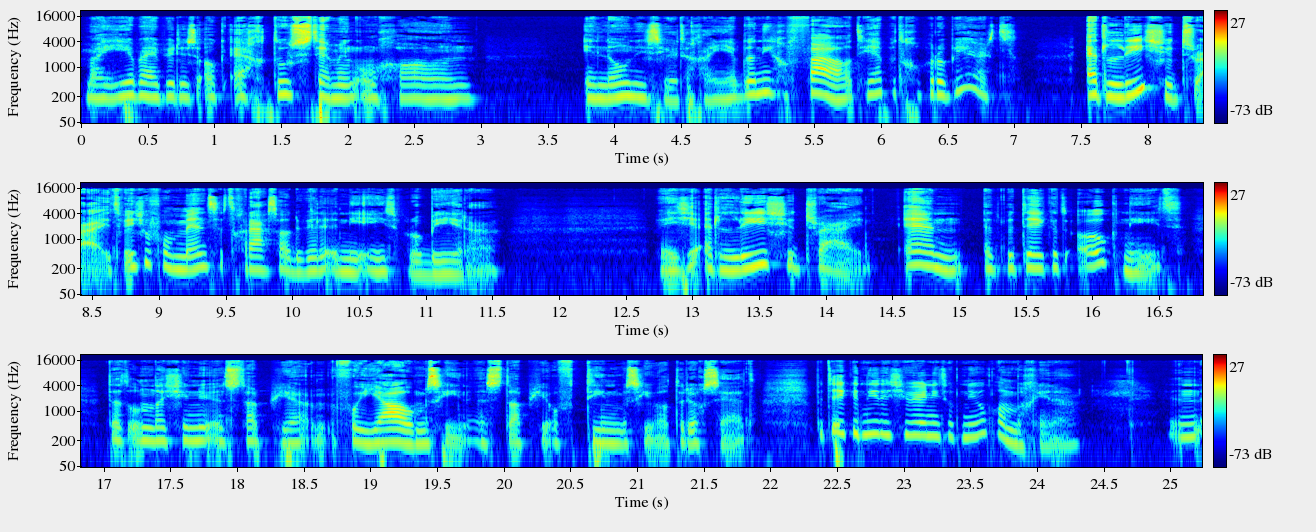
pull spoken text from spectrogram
Maar hierbij heb je dus ook echt toestemming om gewoon in loondienst weer te gaan. Je hebt dat niet gefaald, je hebt het geprobeerd. At least you tried. Weet je hoeveel mensen het graag zouden willen en niet eens proberen? Weet je, at least you tried. En het betekent ook niet dat omdat je nu een stapje voor jou misschien een stapje of tien misschien wel terugzet, betekent niet dat je weer niet opnieuw kan beginnen. En,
